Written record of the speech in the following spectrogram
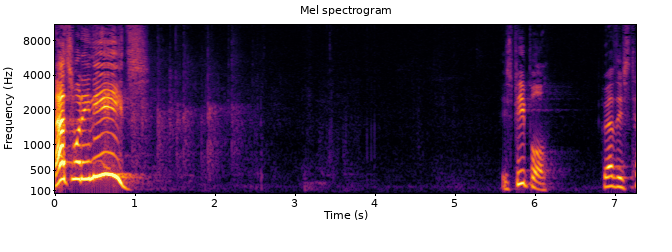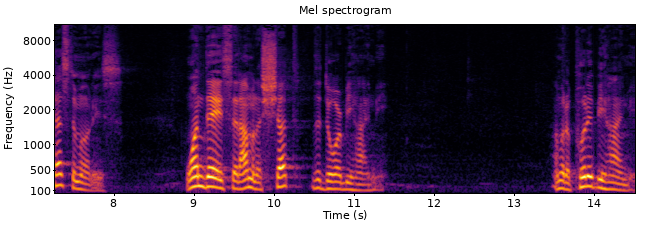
That's what He needs. These people who have these testimonies one day said, I'm going to shut the door behind me. I'm going to put it behind me.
